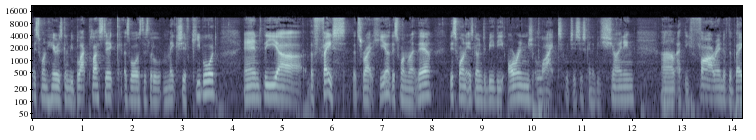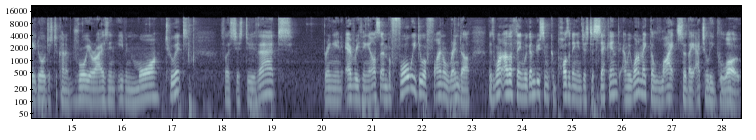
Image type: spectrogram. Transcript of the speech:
This one here is going to be black plastic, as well as this little makeshift keyboard. And the uh, the face that's right here, this one right there, this one is going to be the orange light, which is just going to be shining um, at the far end of the bay door, just to kind of draw your eyes in even more to it. So let's just do that bring in everything else. And before we do a final render, there's one other thing. We're going to do some compositing in just a second, and we want to make the lights so they actually glow.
